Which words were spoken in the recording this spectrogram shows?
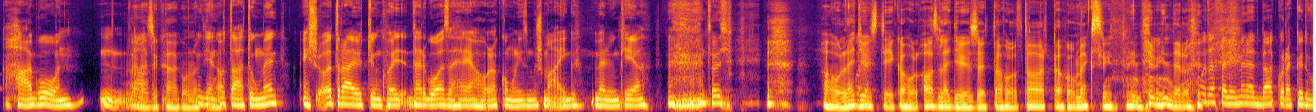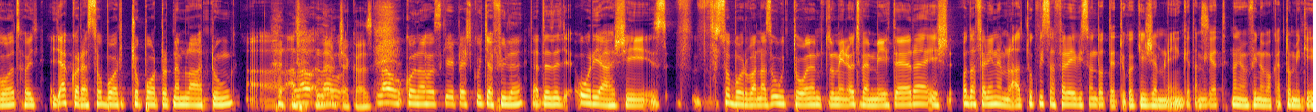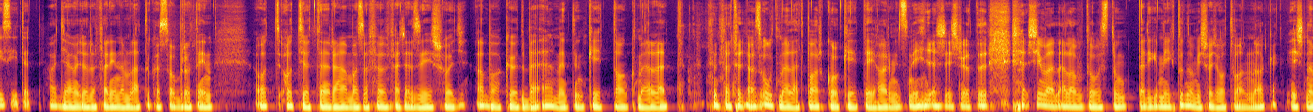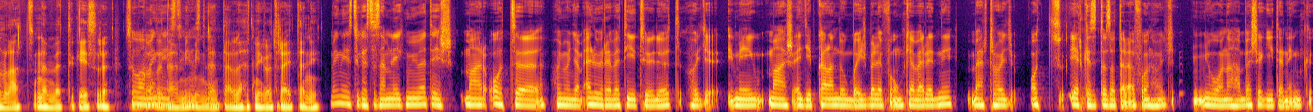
Hágón. Nevezzük Hágónak. Igen, ott álltunk meg, és ott rájöttünk, hogy Dargó az a hely, ahol a kommunizmus máig velünk él. hát, hogy ahol legyőzték, ahol az legyőzött, ahol tart, ahol megszűnt, minden. minden. Odafelé menetben akkora köd volt, hogy egy akkora szobor csoportot nem láttunk. A, a la, la, nem csak az. Laokon ahhoz képest kutyafüle. Tehát ez egy óriási szobor van az úttól, nem tudom én, 50 méterre, és odafelé nem láttuk, visszafelé viszont ott tettük a kis zsemléinket, amiket nagyon finomakat Tomi készített. Hagyjál, hogy odafelé nem láttuk a szobrot. Én ott, ott jött rám az a felfedezés, hogy abba a ködbe elmentünk két tank mellett, tehát hogy az út mellett parkol két T-34-es, és ott simán elautóztunk, pedig még tudom is, hogy ott vannak, és nem lát, nem vettük észre. Szóval, gondolj el, mi mindent el lehet még ott rejteni. Megnéztük ezt az emlékművet, és már ott, hogy mondjam, előrevetítődött, hogy még más egyéb kalandokba is bele fogunk keveredni, mert hogy ott érkezett az a telefon, hogy mi volna, ha besegítenénk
